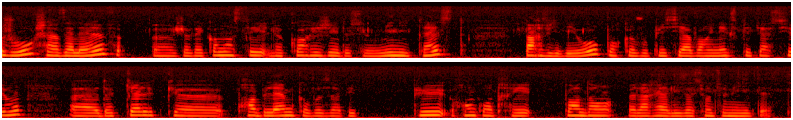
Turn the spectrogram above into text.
Bonjour chers élèves, euh, je vais commencer le corrigé de ce mini-test par vidéo pour que vous puissiez avoir une explication euh, de quelques problèmes que vous avez pu rencontrer pendant la réalisation de ce mini-test.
